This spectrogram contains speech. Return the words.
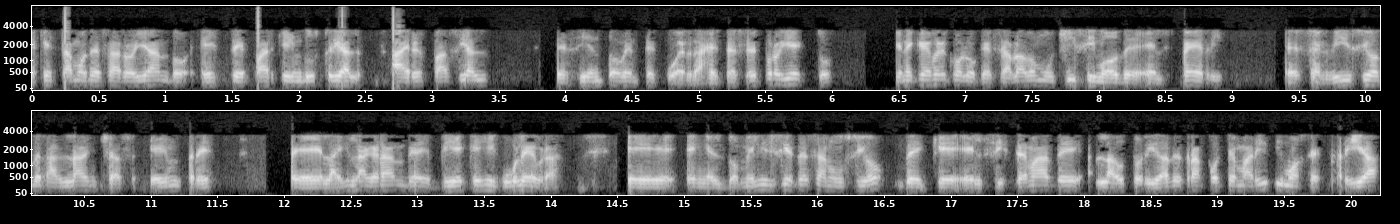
es que estamos desarrollando este parque industrial aeroespacial de 120 cuerdas. El tercer proyecto tiene que ver con lo que se ha hablado muchísimo del ferry, el servicio de las lanchas entre eh, la Isla Grande, Vieques y Culebra. Eh, en el 2017 se anunció de que el sistema de la Autoridad de Transporte Marítimo se estaría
